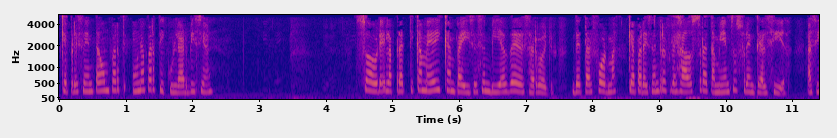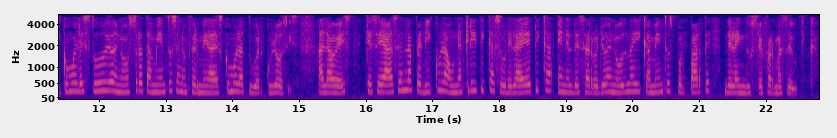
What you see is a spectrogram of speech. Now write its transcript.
que presenta una particular visión sobre la práctica médica en países en vías de desarrollo, de tal forma que aparecen reflejados tratamientos frente al SIDA, así como el estudio de nuevos tratamientos en enfermedades como la tuberculosis, a la vez que se hace en la película una crítica sobre la ética en el desarrollo de nuevos medicamentos por parte de la industria farmacéutica.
